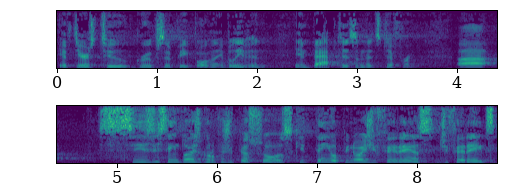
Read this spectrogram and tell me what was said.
if there's two groups of people and they believe in in baptism that's different. Ah, se existem dois grupos de pessoas que têm opiniões diferentes, diferentes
